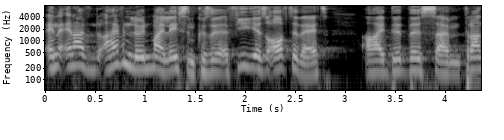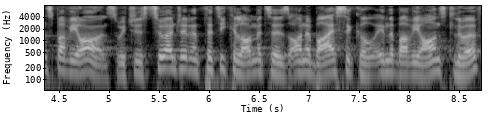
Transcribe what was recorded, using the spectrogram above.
And, and I've, I haven't learned my lesson because a few years after that, I did this um, Transbaviaans, which is 230 kilometers on a bicycle in the Baviaanskloof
